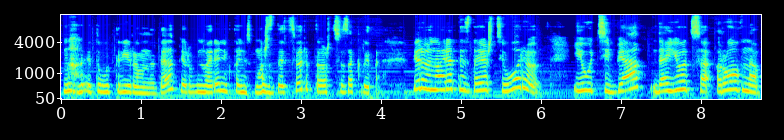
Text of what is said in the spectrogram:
Ну, это утрированно, да? 1 января никто не сможет сдать теорию, потому что все закрыто. 1 января ты сдаешь теорию, и у тебя дается ровно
